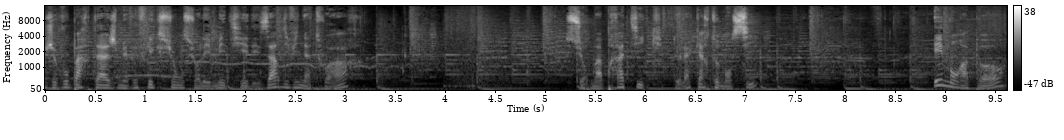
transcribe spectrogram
je vous partage mes réflexions sur les métiers des arts divinatoires, sur ma pratique de la cartomancie et mon rapport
